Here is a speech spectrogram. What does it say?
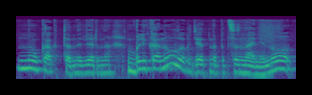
ну, как-то, наверное, бликануло где-то на подсознании, но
